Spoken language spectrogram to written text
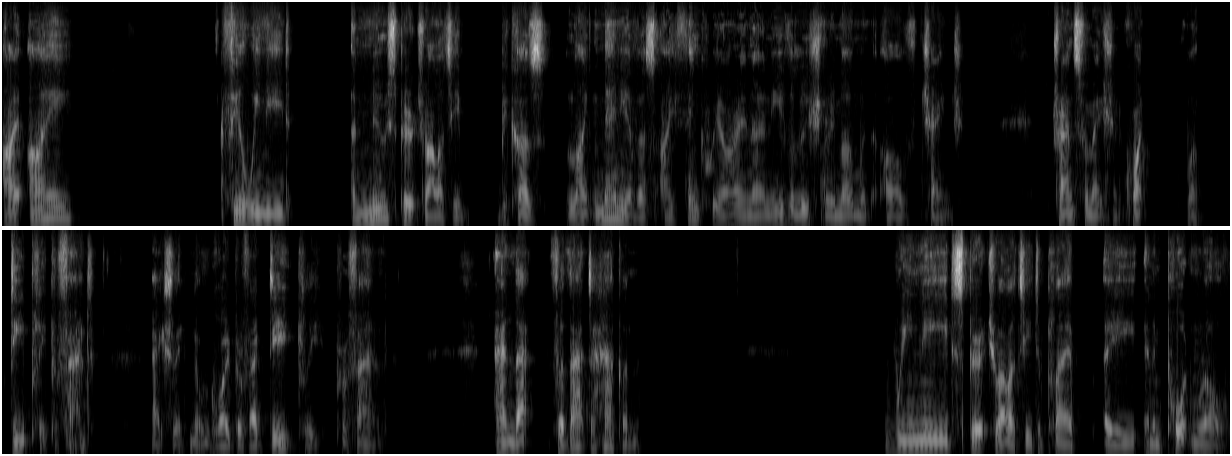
I, I feel we need a new spirituality because, like many of us, I think we are in an evolutionary moment of change, transformation, quite, well, deeply profound, actually, not quite profound, deeply profound. And that for that to happen, we need spirituality to play a, an important role.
